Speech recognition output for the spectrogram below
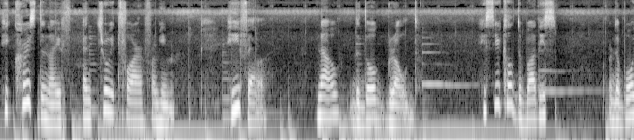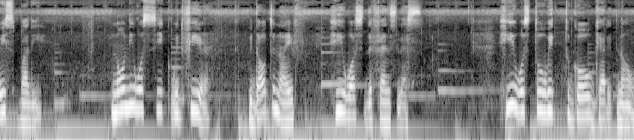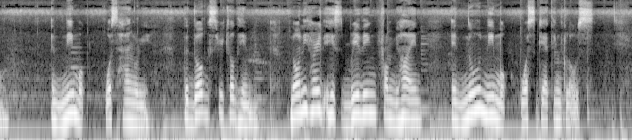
He cursed the knife and threw it far from him. He fell now the dog growled. He circled the body's the boy's body. Noni was sick with fear. Without the knife, he was defenseless. He was too weak to go get it now. And Nimuk was hungry. The dog circled him. Noni heard his breathing from behind and knew Nimuk was getting close.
